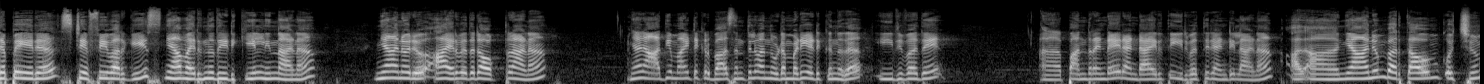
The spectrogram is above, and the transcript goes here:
എന്റെ പേര് സ്റ്റെഫി വർഗീസ്. ഞാൻ വരുന്നത് ഇടുക്കിയിൽ നിന്നാണ്. ഞാനൊരു ആയുർവേദ ഡോക്ടറാണ്. ഞാൻ ആദ്യമായിട്ട് കൃപാസനത്തിൽ വന്ന് ഉടമ്പടി എടുക്കുന്നത് ഇരുപത് പന്ത്രണ്ട് രണ്ടായിരത്തി ഇരുപത്തി രണ്ടിലാണ് ഞാനും ഭർത്താവും കൊച്ചും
